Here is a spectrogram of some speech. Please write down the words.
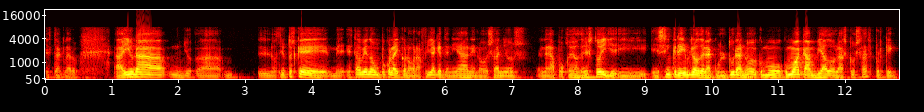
Está claro. Hay una. Yo, uh, lo cierto es que he estado viendo un poco la iconografía que tenían en los años, en el apogeo de esto, y, es increíble lo de la cultura, ¿no? Cómo, cómo ha cambiado las cosas, porque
